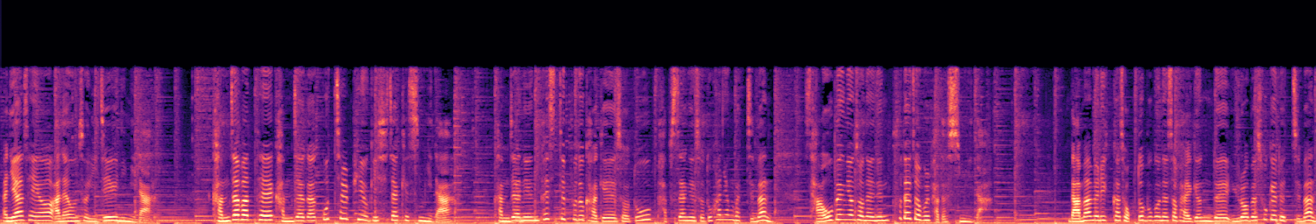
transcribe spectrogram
안녕하세요. 아나운서 이재은입니다. 감자밭에 감자가 꽃을 피우기 시작했습니다. 감자는 패스트푸드 가게에서도 밥상에서도 환영받지만 4, 500년 전에는 푸대접을 받았습니다. 남아메리카 적도 부근에서 발견돼 유럽에 소개됐지만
